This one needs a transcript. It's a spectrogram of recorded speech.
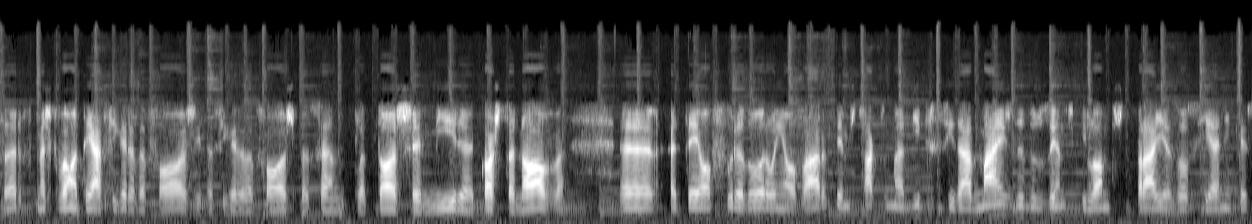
surf, mas que vão até à Figueira da Foz e da Figueira da Foz, passando pela Tocha, Mira, Costa Nova, uh, até ao Furador ou em Ovar. Temos, de facto, uma diversidade, mais de 200 quilómetros de praias oceânicas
